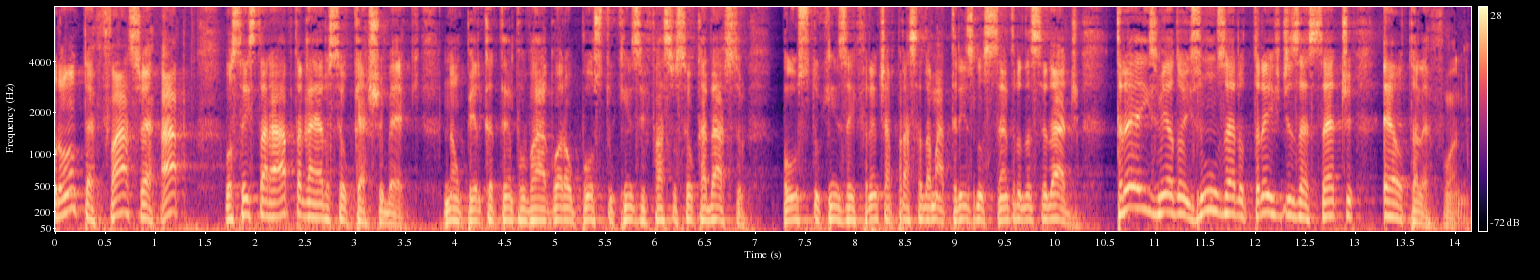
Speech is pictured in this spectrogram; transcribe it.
Pronto, é fácil, é rápido. Você estará apto a ganhar o seu cashback. Não perca tempo, vá agora ao Posto 15 e faça o seu cadastro. Posto 15 em frente à Praça da Matriz, no centro da cidade. 36210317 é o telefone.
